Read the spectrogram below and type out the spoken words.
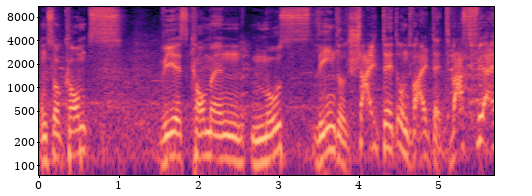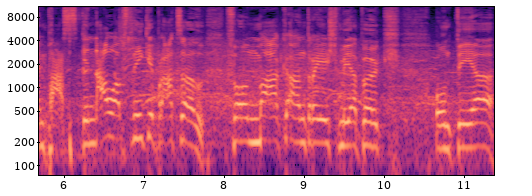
Und so kommt's, wie es kommen muss. Lindl schaltet und waltet. Was für ein Pass. Genau aufs linke Bratzerl von Marc-André Schmerböck und der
